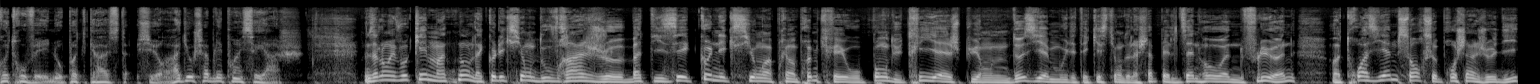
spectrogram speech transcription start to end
Retrouvez nos podcasts sur radiochablais.ch. Nous allons évoquer maintenant la collection d'ouvrages baptisés Connexion après un premier créé au pont du Triège, puis en deuxième où il était question de la chapelle Zenhohen Fluen. Un troisième sort ce prochain jeudi.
